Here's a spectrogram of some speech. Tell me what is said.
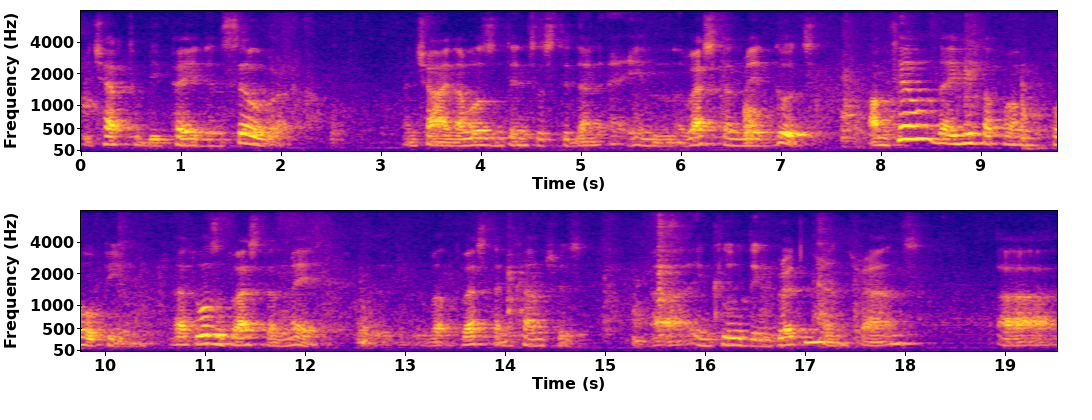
which had to be paid in silver and China wasn't interested in, Western made goods until they hit upon opium. That wasn't Western made, Western countries, uh, including Britain and France, uh,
